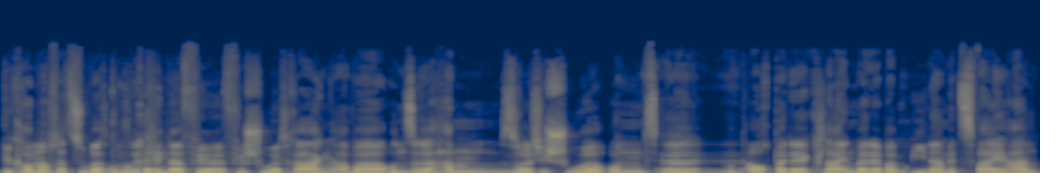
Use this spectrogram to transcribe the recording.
wir kommen noch dazu, was unsere Okay. Kinder für, für Schuhe tragen, aber unsere haben solche Schuhe und äh, auch bei der Kleinen, bei der Bambina mit zwei Jahren,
